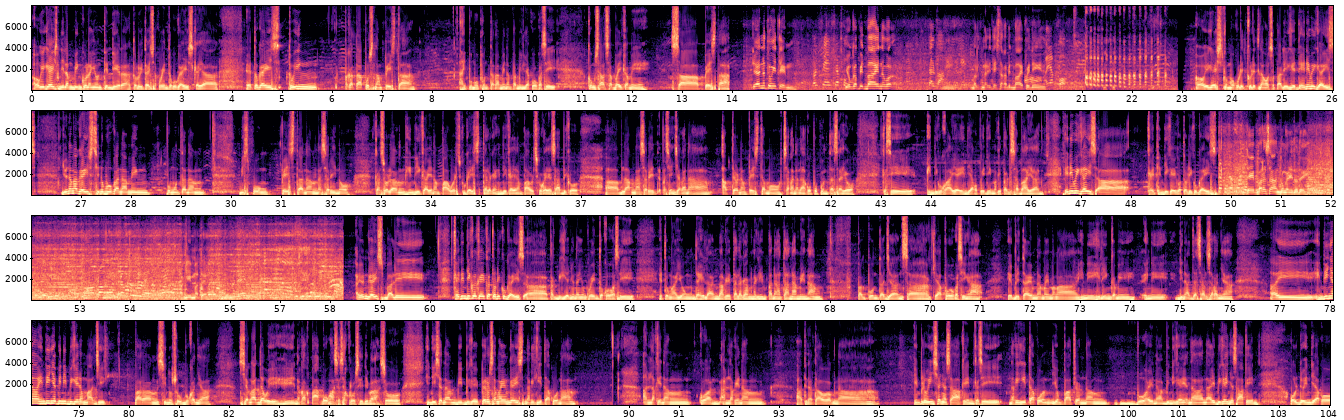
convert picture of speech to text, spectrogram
Okay guys, nilambing ko lang yung tindera. Tuloy tayo sa kwento ko guys. Kaya, eto guys, tuwing pagkatapos ng pesta, ay pumupunta kami ng pamilya ko kasi kung sasabay kami sa pesta. Kaya ano tong itim? Konsensya po. Yung kapitbahay na wa- Salbahe. Mar- marites na kapitbahay, pwede... Oo, ayan po. Okay guys, kumukulit-kulit lang ako sa paligid. Anyway guys, yun na nga guys, sinubukan naming pumunta ng mispong pesta ng Nazareno. Kaso lang hindi kaya ng powers ko guys. Talagang hindi kaya ng powers ko. Kaya sabi ko, ah, Black Nazareth, pasensya ka na ha. After ng pesta mo, tsaka na lang ako pupunta sa'yo. Kasi hindi ko kaya, eh. hindi ako pwede makipagsabayan. Anyway guys, ah, kahit hindi kayo katoliko guys. Te, para saan tong ganito te? Mga pangutra po yan. Agimat eh. Ayun guys, bali kahit hindi ko kayo katoliko guys, ah, pagbigyan nyo na yung kwento ko kasi ito nga yung dahilan bakit talagang naging panata namin ang pagpunta dyan sa Quiapo kasi nga every time na may mga hinihiling kami, ini, dinadasal sa kanya, ay hindi niya hindi niya binibigay ng magic. Parang sinusubukan niya. Siya nga daw eh, nakapako nga sa sa cross eh, di ba? So, hindi siya nagbibigay. Pero sa ngayon guys, nakikita ko na ang laki ng kuan, ang laki ng ah, tinatawag na impluensya niya sa akin kasi nakikita ko yung pattern ng buhay na binigay na naibigay niya sa akin. Although hindi ako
